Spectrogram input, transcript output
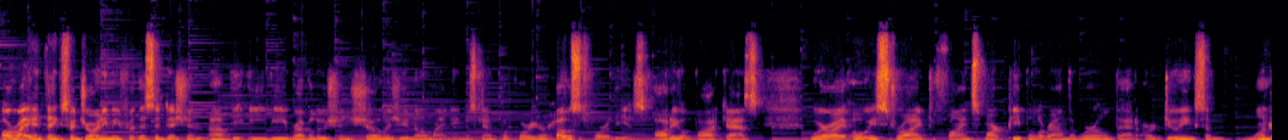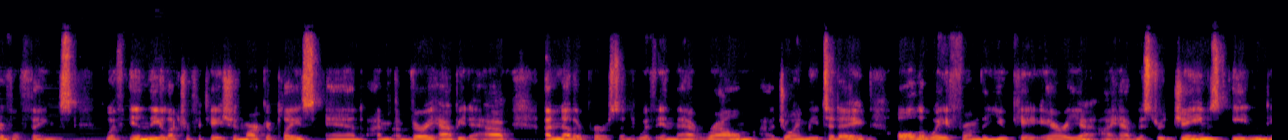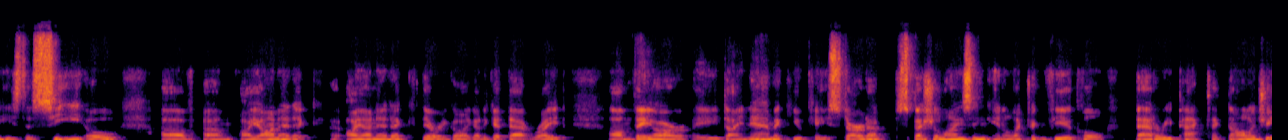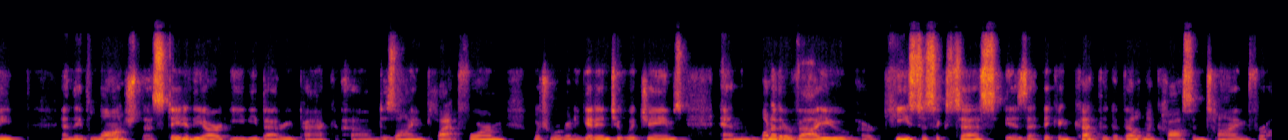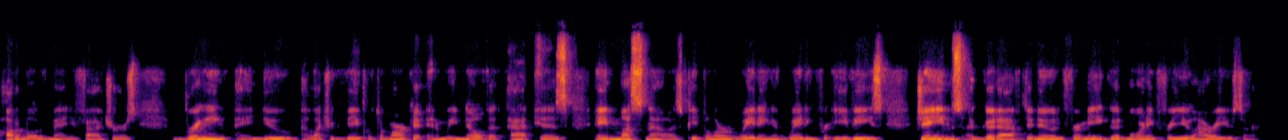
All right, and thanks for joining me for this edition of the EV Revolution Show. As you know, my name is Kenneth Bokor, your host for this audio podcast, where I always strive to find smart people around the world that are doing some wonderful things within the electrification marketplace. And I'm, very happy to have another person within that realm uh, join me today, all the way from the UK area. I have Mr. James Eaton. He's the CEO of um, Ionetic. Uh, Ionetic, there we go. I got to get that right. Um, they are a dynamic UK startup specializing in electric vehicle battery pack technology and they've launched a state of the art EV battery pack uh, design platform, which we're going to get into with James. And one of their value or keys to success is that they can cut the development costs and time for automotive manufacturers bringing a new electric vehicle to market. And we know that that is a must now as people are waiting and waiting for EVs. James, a good afternoon for me. Good morning for you. How are you, sir?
